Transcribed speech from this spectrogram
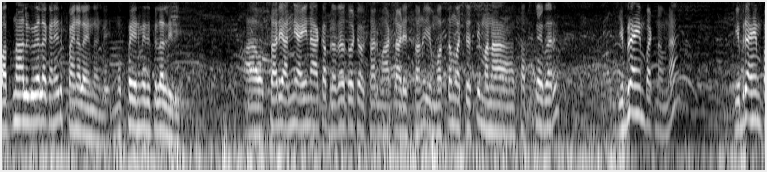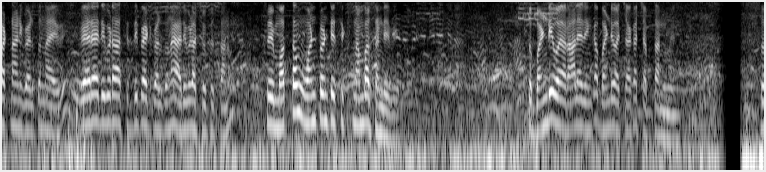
పద్నాలుగు వేలకు అనేది ఫైనల్ అయిందండి. ముప్పై ఎనిమిది పిల్లలు ఇది. ఒకసారి అన్నీ అయినాక బ్రదర్ తోటి ఒకసారి మాట్లాడిస్తాను. ఈ మొత్తం వచ్చేసి మన సబ్స్క్రైబర్ ఇబ్రాహీంపట్నంనా? ఇబ్రాహీంపట్నానికి వెళ్తున్నాయి ఇవి. వేరేది కూడా సిద్దిపేటకి వెళ్తున్నాయి. అది కూడా చూపిస్తాను. సో ఇవి మొత్తం వన్ ట్వంటీ సిక్స్ నంబర్స్ అండి ఇవి. సో బండి రాలేదు ఇంకా. బండి వచ్చాక చెప్తాను నేను. సో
